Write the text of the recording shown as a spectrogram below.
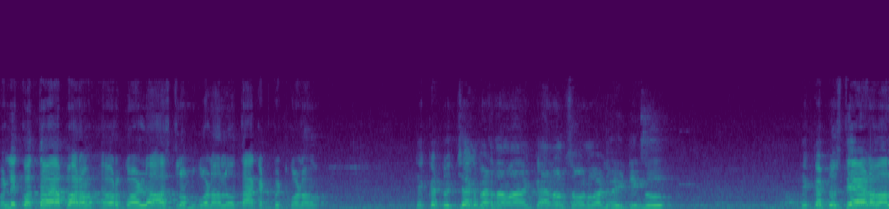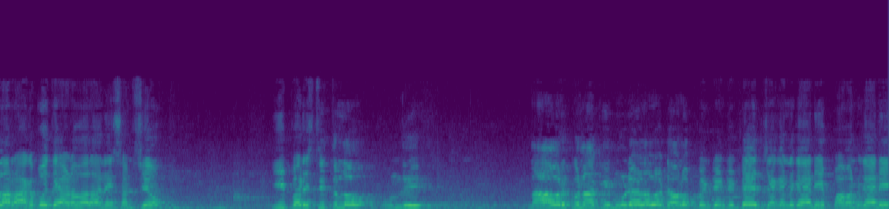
మళ్ళీ కొత్త వ్యాపారం ఎవరికి వాళ్ళు ఆస్తులు అమ్ముకోవడాలు తాకట్టు పెట్టుకోవడం టికెట్ వచ్చాక పెడదామా? ఇంకా అనౌన్స్ అవ్వని వాళ్ళు వెయిటింగు. టికెట్ వస్తే ఆడవాలా రాకపోతే ఆడవాలా అనే సంశయం ఈ పరిస్థితుల్లో ఉంది. నా వరకు నాకు ఈ మూడేళ్ళలో డెవలప్మెంట్ ఏంటంటే జగన్ కానీ పవన్ కానీ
